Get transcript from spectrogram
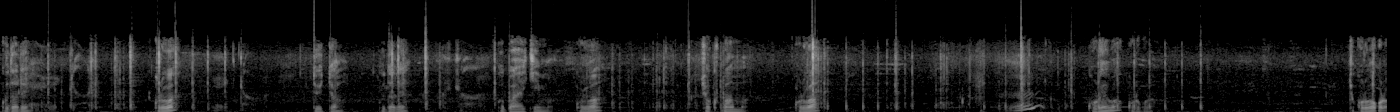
これ誰？これは？どういった？これ誰？これバイキンマン。これは？食パンマン。これは？これは？これこれ。これはこれ。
